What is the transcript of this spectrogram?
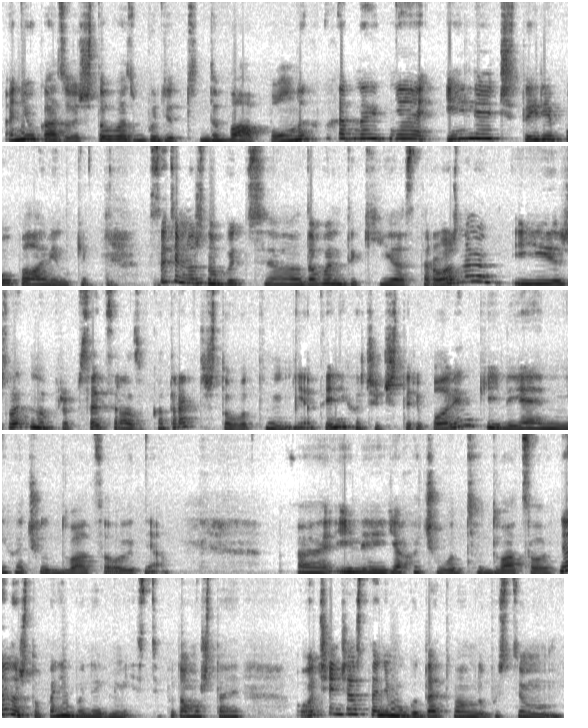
они указывают, что у вас будет два полных выходных дня или четыре по половинке. С этим нужно быть э, довольно-таки осторожными и желательно прописать сразу в контракте, что вот нет, я не хочу четыре половинки или я не хочу два целых дня. Э, или я хочу вот два целых дня, но чтобы они были вместе. Потому что очень часто они могут дать вам, допустим,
